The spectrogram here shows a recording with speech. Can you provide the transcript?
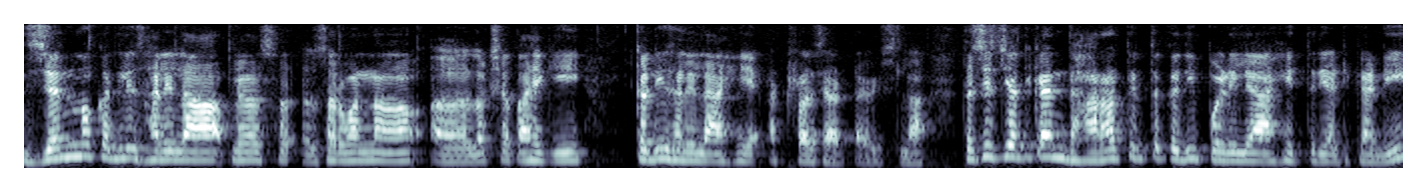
जन्म कधी झालेला आपल्या स- सर्वांना लक्षात आहे की कधी झालेला आहे? अठराशे अठ्ठावीसला तसेच या ठिकाणी धारातीर्थ कधी पडलेले आहेत तर या ठिकाणी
